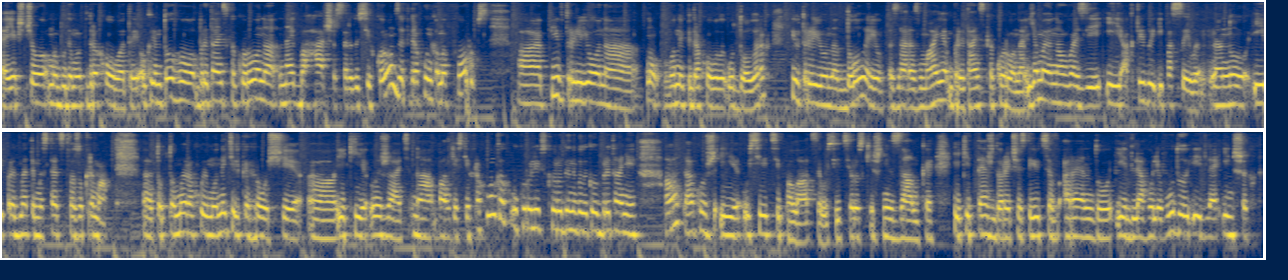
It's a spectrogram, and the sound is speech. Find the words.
Е, якщо ми будемо підраховувати, окрім того, британська корона найбагатша серед усіх корон за підрахунками Forbes, пів трильйона. Ну вони підраховували у доларах. Пів трильйона доларів зараз має британська корона. Я маю на увазі і активи, і пасиви, е, ну і предмети мистецтва. Зокрема, е, тобто ми рахуємо не тільки гроші які лежать на банківських рахунках у королівської родини Великої Британії, а також і усі ці палаци, усі ці розкішні замки, які теж до речі здаються в оренду і для Голівуду, і для інших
